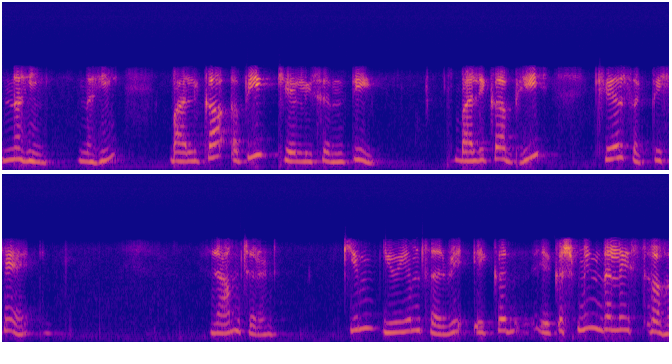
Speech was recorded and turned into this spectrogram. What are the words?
नहीं नहीं, बालिका अभी खेली संति। बालिका भी खेल सकती है। रामचरण किम यूयम सर्वे एक, एकस्मिन दले स्तः?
